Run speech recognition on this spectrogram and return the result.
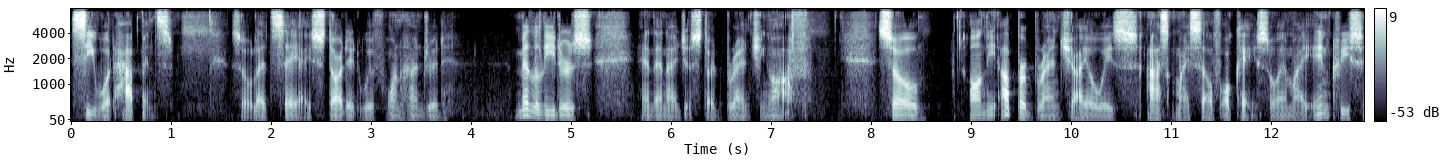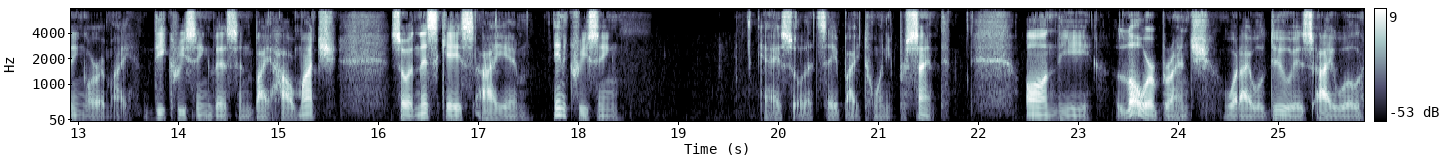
see what happens. So let's say I started with 100 milliliters and then I just start branching off. So on the upper branch, I always ask myself, okay, so am I increasing or am I decreasing this and by how much? So in this case, I am increasing, okay, so let's say by 20%. On the lower branch, what I will do is I will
